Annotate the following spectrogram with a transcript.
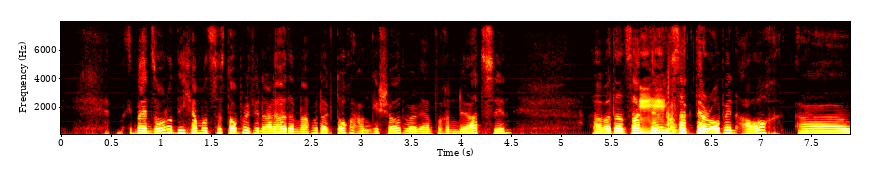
mein Sohn und ich haben uns das Doppelfinale heute am Nachmittag doch angeschaut, weil wir einfach ein Nerd sind. Aber dann sagt, mhm. der, sagt der Robin auch, äh,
